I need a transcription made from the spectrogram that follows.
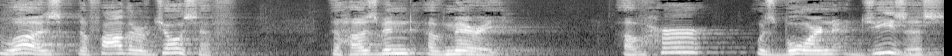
was the father of Joseph, the husband of Mary. Of her was born Jesus,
